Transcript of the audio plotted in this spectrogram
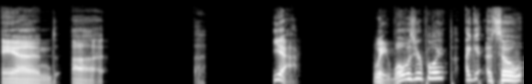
and uh yeah wait what was your point I get so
